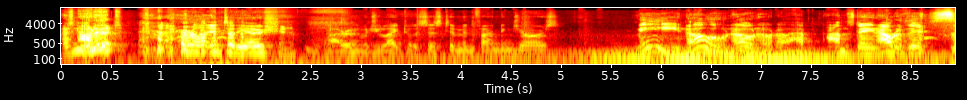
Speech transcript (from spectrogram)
That's not it! I hurl it into the ocean. Byron, would you like to assist him in finding jars? Me? No, no, no, no. I'm, I'm staying out of this.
